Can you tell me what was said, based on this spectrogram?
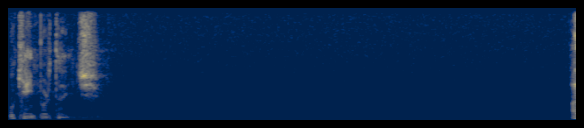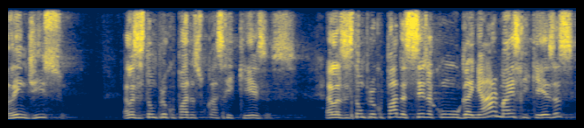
o que é importante. Além disso, elas estão preocupadas com as riquezas. Elas estão preocupadas seja com o ganhar mais riquezas,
